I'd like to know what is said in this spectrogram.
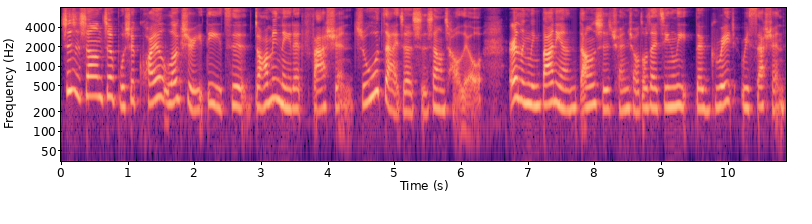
事实上，这不是 quiet luxury 第一次 dominated fashion 主宰着时尚潮流。二零零八年，当时全球都在经历 the Great Recession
